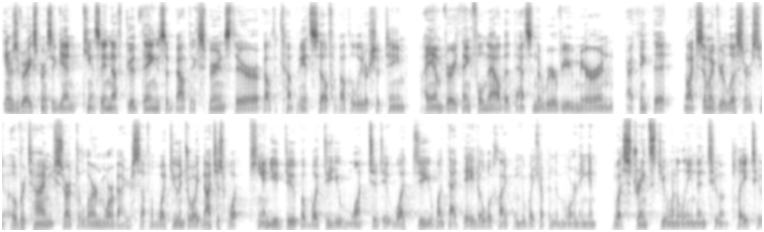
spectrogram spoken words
It was a great experience. Again, can't say enough good things about the experience there, about the company itself, about the leadership team. I am very thankful now that that's in the rearview mirror. And I think that like some of your listeners, you know, over time you start to learn more about yourself and what do you enjoy, not just what can you do, but what do you want to do? What do you want that day to look like when you wake up in the morning and what strengths do you want to lean into and play to?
